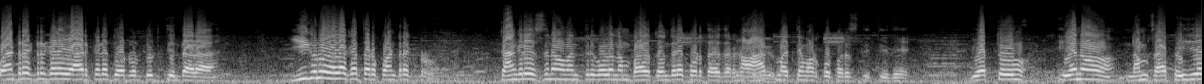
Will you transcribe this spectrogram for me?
ಕಾಂಟ್ರಾಕ್ಟರ್ಗಳೇ ಯಾರ ಕಡೆ ದೊಡ್ಡ ದೊಡ್ಡ ತಿಂತಾರ ಈಗಲೂ ಹೇಳಕತ್ತಾರ ಕಾಂಟ್ರಾಕ್ಟ್ರು ಕಾಂಗ್ರೆಸ್ನ ಮಂತ್ರಿಗಳು ನಮ್ಗೆ ಭಾಳ ತೊಂದರೆ ಕೊಡ್ತಾ ಇದ್ದಾರೆ ನಾವು ಆತ್ಮಹತ್ಯೆ ಮಾಡ್ಕೋ ಪರಿಸ್ಥಿತಿ ಇದೆ. ಇವತ್ತು ಏನು ನಮ್ಮ ಸಹ ಬಿ ಜೆ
